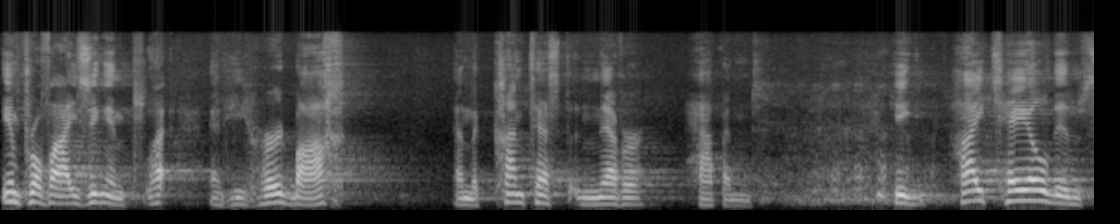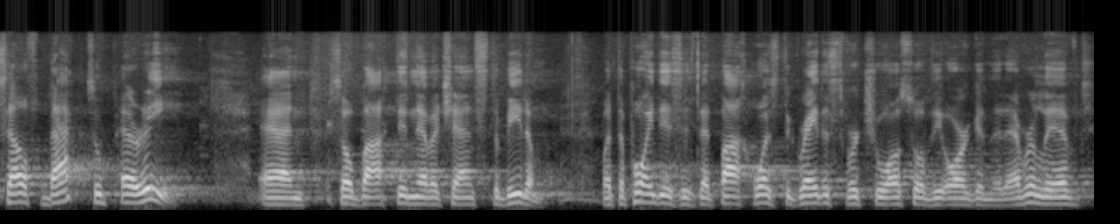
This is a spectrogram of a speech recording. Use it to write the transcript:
improvising, and, and he heard Bach, and the contest never happened. he hightailed himself back to Paris, and so Bach didn't have a chance to beat him. But the point is, is that Bach was the greatest virtuoso of the organ that ever lived,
